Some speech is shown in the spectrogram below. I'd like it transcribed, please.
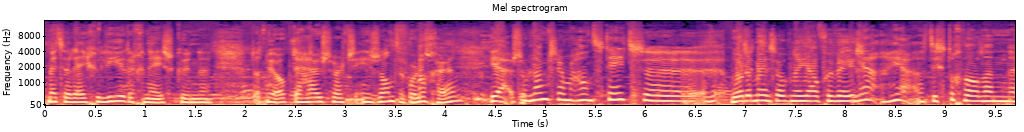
met de reguliere geneeskunde. Dat nu ook de huisartsen in Zandvoort... mag, hè? Ja, zo langzamerhand steeds... eh, Worden mensen ook naar jou verwezen? ja, ja, het is toch wel een, eh,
